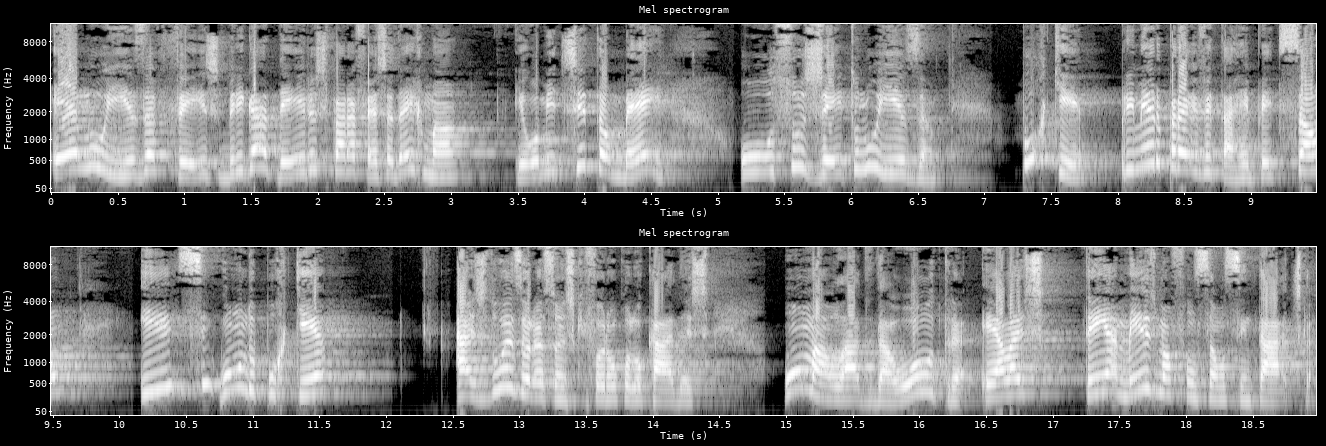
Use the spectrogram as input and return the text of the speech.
e Luísa fez brigadeiros para a festa da irmã. Eu omiti também o sujeito Luísa. Por quê? Primeiro, para evitar repetição, e segundo, porque as duas orações que foram colocadas uma ao lado da outra, elas têm a mesma função sintática.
